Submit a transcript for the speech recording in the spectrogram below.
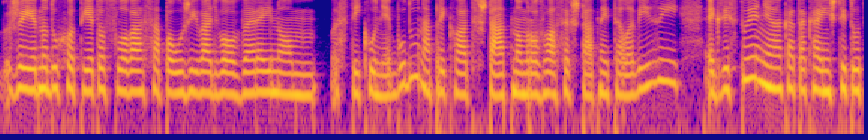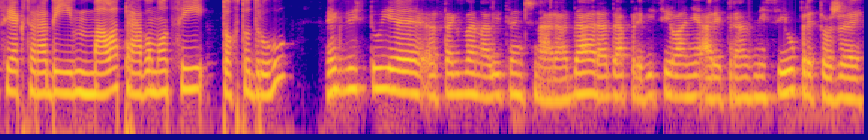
že jednoducho tieto slova sa používať vo verejnom styku nebudú, napríklad v štátnom rozhlase, v štátnej televízii? Existuje nejaká taká inštitúcia, ktorá by mala právomoci tohto druhu? Existuje tzv. licenčná rada, rada pre vysielanie a retransmisiu, pretože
